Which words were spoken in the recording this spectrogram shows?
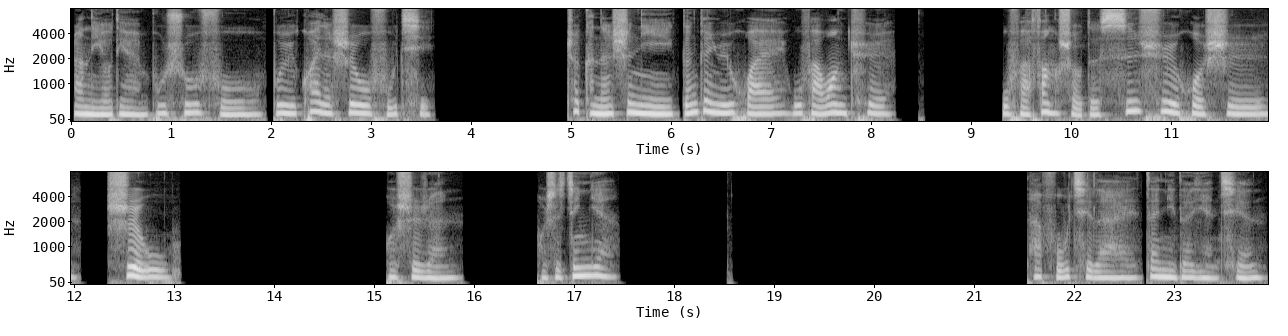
让你有点不舒服、不愉快的事物浮起。这可能是你耿耿于怀、无法忘却、无法放手的思绪，或是事物，或是人，或是经验。它浮起来，在你的眼前，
